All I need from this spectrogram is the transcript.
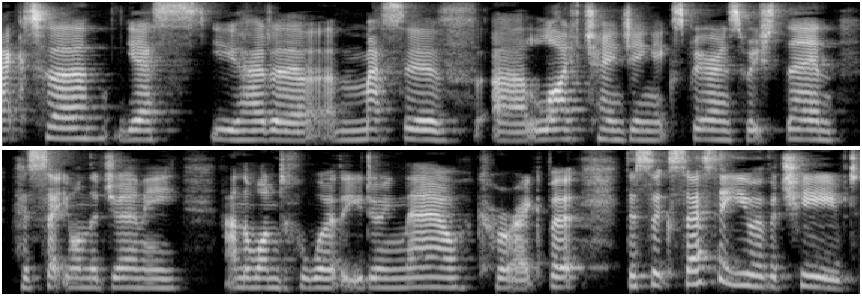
actor. Yes, you had a, a massive uh, life changing experience, which then has set you on the journey and the wonderful work that you're doing now, correct? But the success that you have achieved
